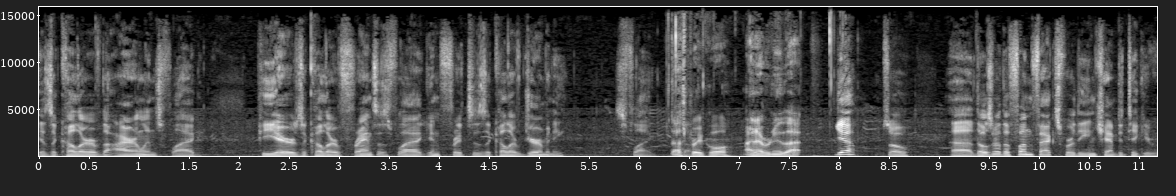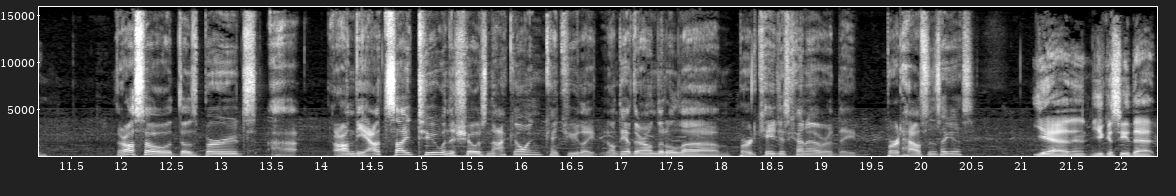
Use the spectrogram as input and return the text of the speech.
is the color of the Ireland's flag. Pierre is the color of France's flag, and Fritz is the color of Germany's flag. that's So, pretty cool. I never knew that. Yeah. So uh, those are the fun facts for the Enchanted Tiki Room. They're also those birds uh, are on the outside too when the show's not going. Can't you like? Don't they have their own little um, bird cages, kind of, or they bird houses? I guess. Yeah, and you can see that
